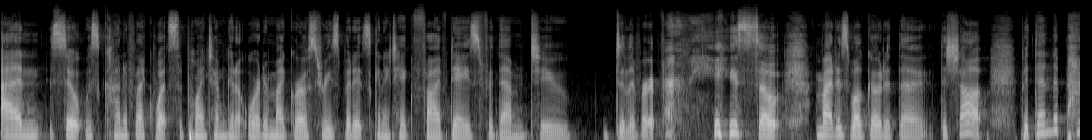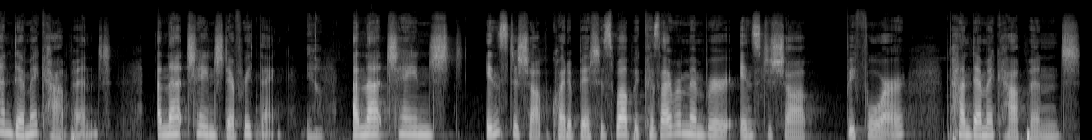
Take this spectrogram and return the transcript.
and so it was kind of like, what's the point? I'm going to order my groceries, but it's going to take five days for them to deliver it for me. so I might as well go to the, the shop. But then the pandemic happened and that changed everything. Yeah. And that changed InstaShop quite a bit as well because I remember InstaShop before pandemic happened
